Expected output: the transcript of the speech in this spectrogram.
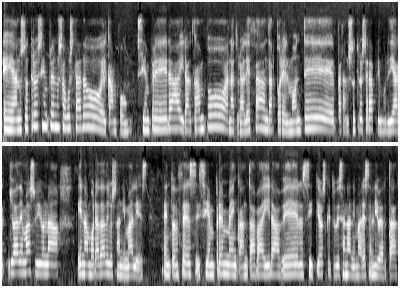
Eh, a nosotros siempre nos ha gustado el campo, siempre era ir al campo, a naturaleza, andar por el monte, para nosotros era primordial. Yo además soy una enamorada de los animales, entonces siempre me encantaba ir a ver sitios que tuviesen animales en libertad.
